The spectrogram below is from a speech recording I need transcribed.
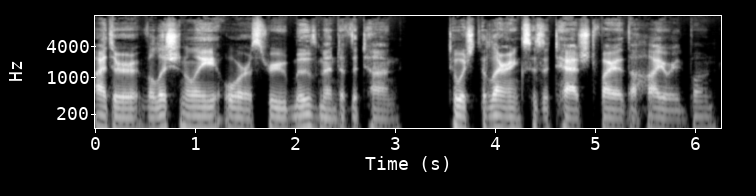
either volitionally or through movement of the tongue, to which the larynx is attached via the hyoid bone.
